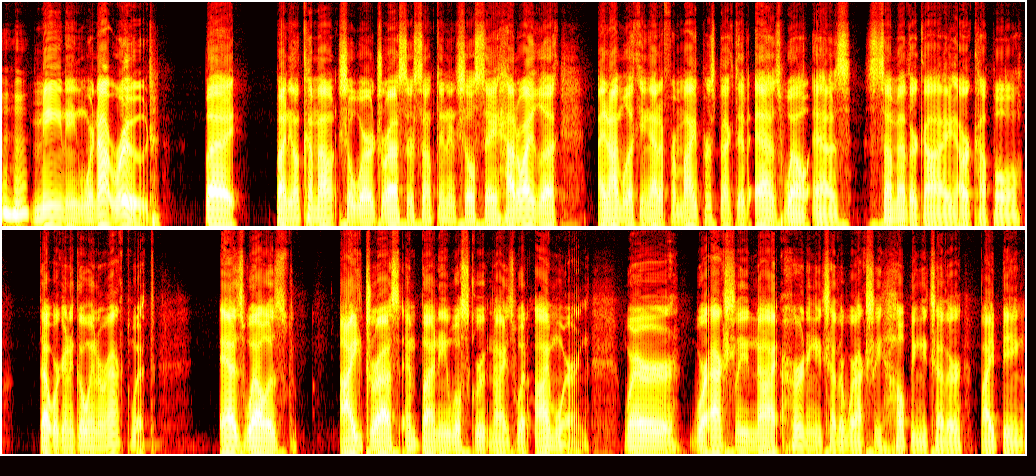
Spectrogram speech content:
Mm-hmm. Meaning we're not rude, but Bunny will come out, she'll wear a dress or something, and she'll say, How do I look? And I'm looking at it from my perspective as well as some other guy or couple that we're going to go interact with, as well as I dress and Bunny will scrutinize what I'm wearing. Where we're actually not hurting each other, we're actually helping each other by being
